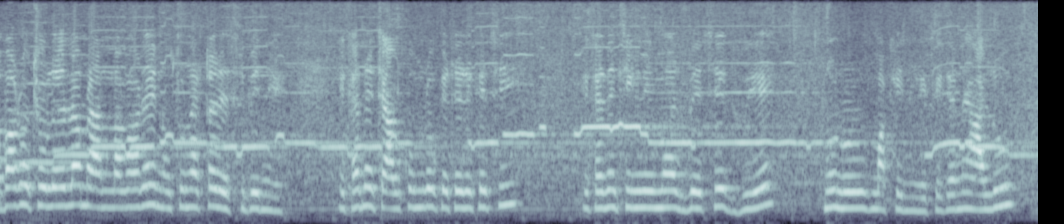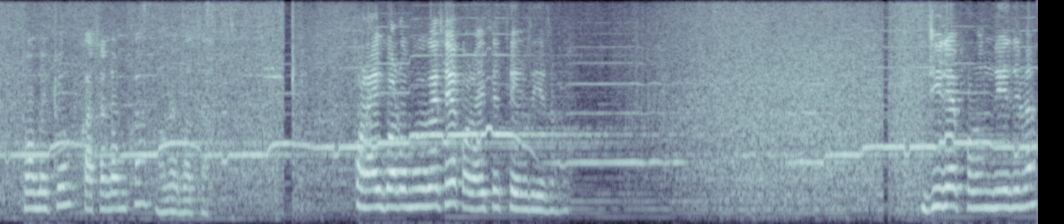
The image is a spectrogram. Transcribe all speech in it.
আবারও চলে এলাম রান্নাঘরে নতুন একটা রেসিপি নিয়ে। এখানে চাল কুমড়ো কেটে রেখেছি। এখানে চিংড়ি মাছ বেছে ধুয়ে নুন হলুদ মাখিয়ে নিয়েছি। এখানে আলু, টমেটো, কাঁচা লঙ্কা, ধনে পাতা। কড়াই গরম হয়ে গেছে, কড়াইতে তেল দিয়ে দেবো। জিরে ফোড়ন দিয়ে দিলাম।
